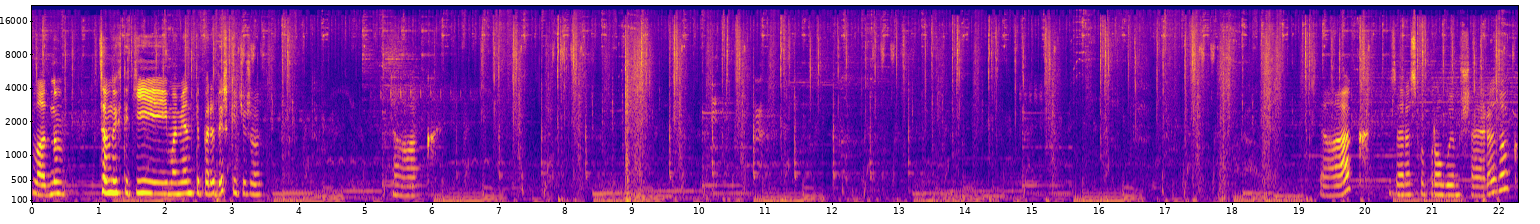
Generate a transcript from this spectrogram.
Ладно. Це в них такі моменти передишки. Так. Так. Зараз попробуємо ще разок.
